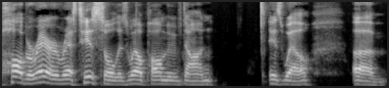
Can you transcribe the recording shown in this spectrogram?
Paul Barrere rest his soul as well. Paul moved on as well. Um,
